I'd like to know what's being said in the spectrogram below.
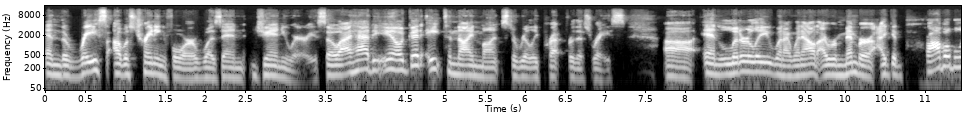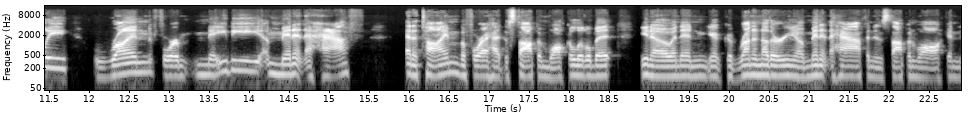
And the race I was training for was in January. So I had, you know, a good eight to nine months to really prep for this race. Uh, and literally, when I went out, I remember I could probably run for maybe a minute and a half at a time before I had to stop and walk a little bit, you know, and then you know, could run another, you know, minute and a half and then stop and walk. And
